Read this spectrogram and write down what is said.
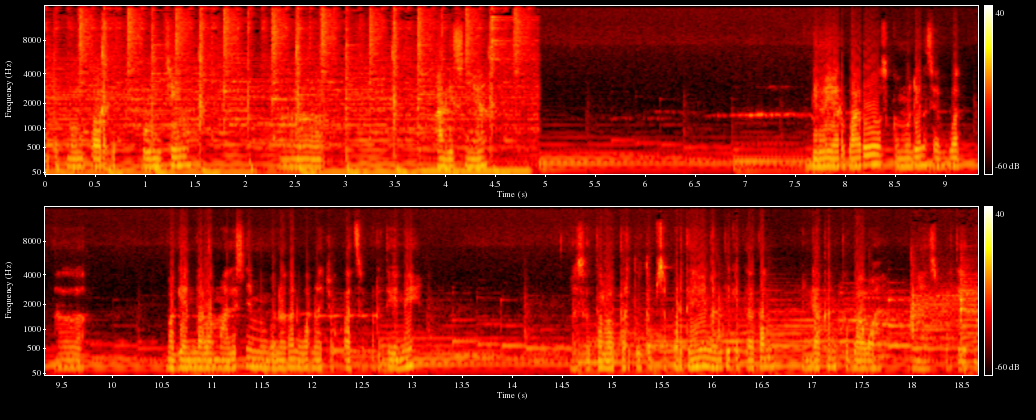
untuk memperkuncing uh, alisnya di layer baru kemudian saya buat uh, bagian dalam alisnya menggunakan warna coklat seperti ini. Nah setelah tertutup seperti ini nanti kita akan pindahkan ke bawah. Nah seperti itu.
